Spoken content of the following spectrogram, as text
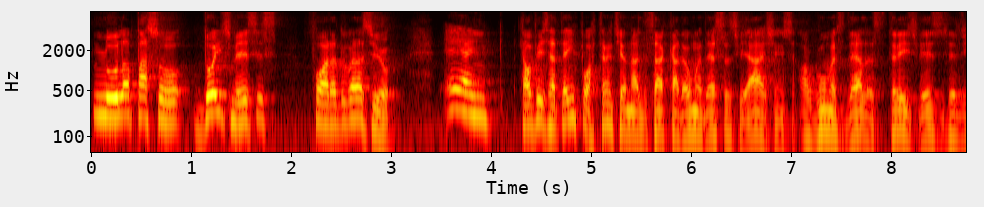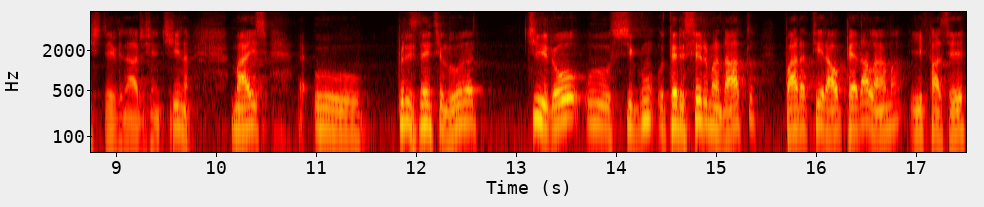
Lula passou dois meses fora do Brasil. É talvez até importante analisar cada uma dessas viagens, algumas delas, três vezes ele esteve na Argentina, mas eh, o presidente Lula tirou o, segundo, o terceiro mandato para tirar o pé da lama e fazer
